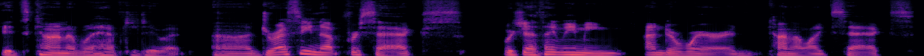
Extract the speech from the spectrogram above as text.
it's kind of, we have to do it. Uh, dressing up for sex, which I think we mean underwear and kind of like sex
